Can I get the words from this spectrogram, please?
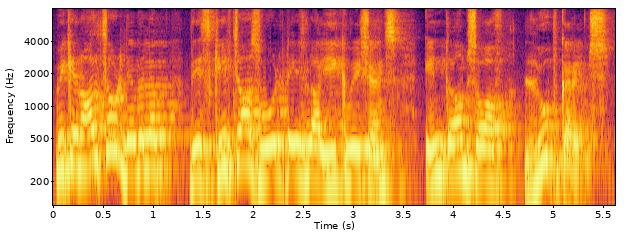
we can also develop these Kirchhoff's voltage law equations in terms of loop currents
